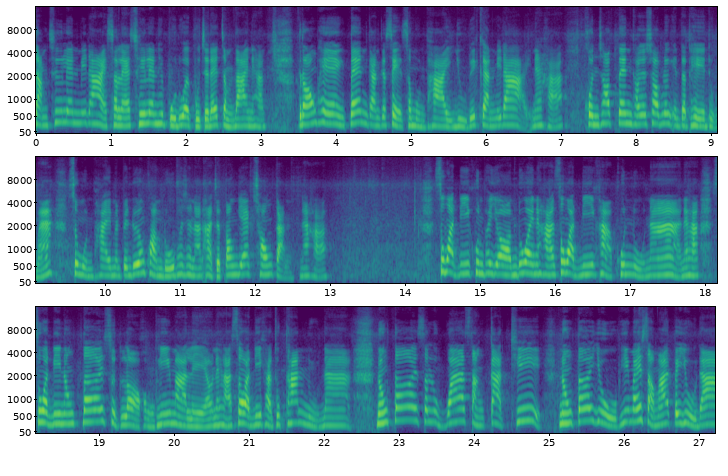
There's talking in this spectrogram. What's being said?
จำชื่อเล่นไม่ได้สแลชชื่อเล่นให้ปูด้วย ปูจะได้จำได้นะคะร้องเพลงเต้นการเกษตรสมุนไพรอยู่ด้วยกันไม่ได้นะคะ คนชอบเต้นเขาจะชอบเรื่องเอนเตอร์เทนถูกไหมสมุนไพรมันเป็นเรื่องความรู้เพราะฉะนั้นอาจจะต้องแยกช่องกันนะคะ สวัสดีคุณพยอมด้วยนะคะ สวัสดีค่ะ คุณหนูนานะคะ สวัสดีน้องเต้ยสุดหล่อของพี่มาแล้วนะคะ สวัสดีค่ะทุกท่านหนูนา น้องเต้ยสรุปว่าสังกัดที่น้องเต้ยอยู่พี่ไม่สามารถไปอยู่ได้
